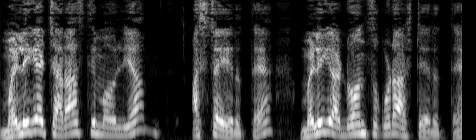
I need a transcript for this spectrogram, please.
ಮಳಿಗೆ ಚರಾಸ್ತಿ ಮೌಲ್ಯ ಅಷ್ಟೇ ಇರುತ್ತೆ. ಮಳಿಗೆ ಅಡ್ವಾನ್ಸ್ ಕೂಡ ಅಷ್ಟೇ ಇರುತ್ತೆ.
